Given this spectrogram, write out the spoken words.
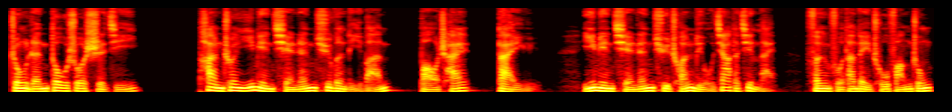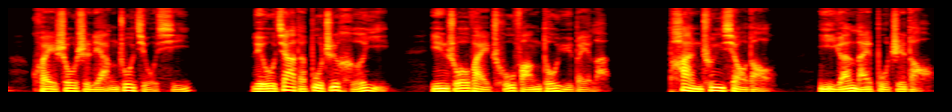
众人都说是急。探春一面遣人去问李纨、宝钗、黛玉，一面遣人去传柳家的进来，吩咐他内厨房中快收拾两桌酒席。柳家的不知何意，因说外厨房都预备了。探春笑道：“你原来不知道，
